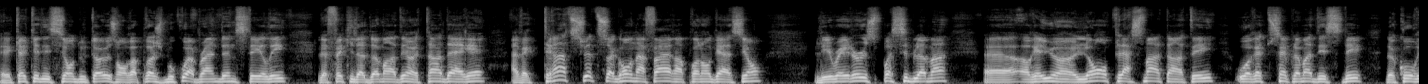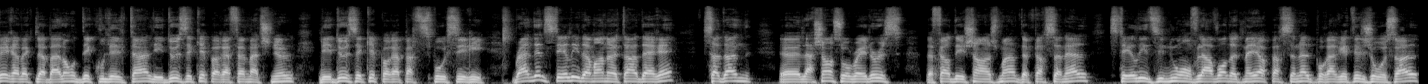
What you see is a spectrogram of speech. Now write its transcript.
Euh, quelques décisions douteuses. On reproche beaucoup à Brandon Staley le fait qu'il a demandé un temps d'arrêt avec 38 secondes à faire en prolongation. Les Raiders, possiblement, euh, auraient eu un long placement à tenter ou auraient tout simplement décidé de courir avec le ballon, d'écouler le temps. Les deux équipes auraient fait match nul. Les deux équipes auraient participé aux séries. Brandon Staley demande un temps d'arrêt. Ça donne euh, la chance aux Raiders de faire des changements de personnel. Staley dit, nous, on voulait avoir notre meilleur personnel pour arrêter le jeu au sol.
